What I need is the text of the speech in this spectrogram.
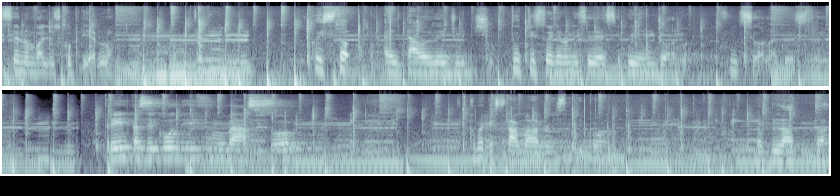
Forse non voglio scoprirlo. Questo è il tavolo dei giudici. Tutti sognano di sedersi qui un giorno. Funziona questo. 30 secondi di fumo basso. Com'è che sta Marvis? Tipo la blatta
